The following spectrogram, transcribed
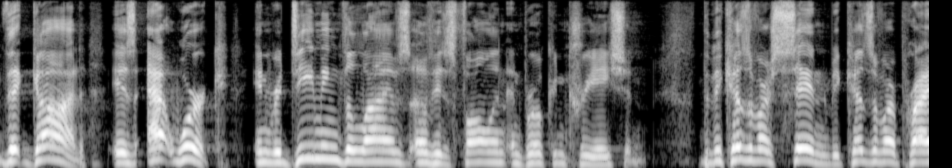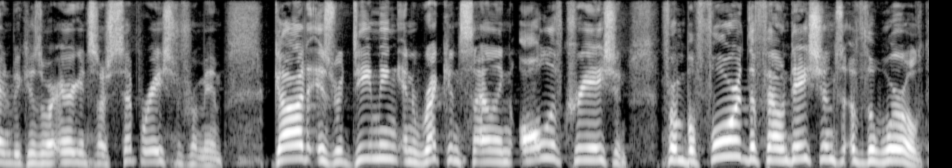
that God is at work in redeeming the lives of His fallen and broken creation that because of our sin, because of our pride, and because of our arrogance, our separation from Him, God is redeeming and reconciling all of creation from before the foundations of the world.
